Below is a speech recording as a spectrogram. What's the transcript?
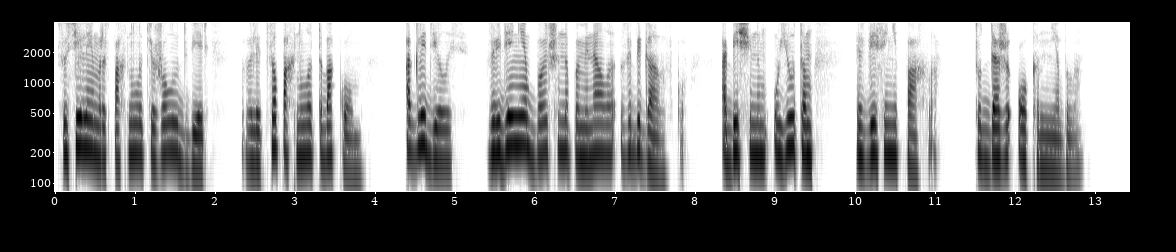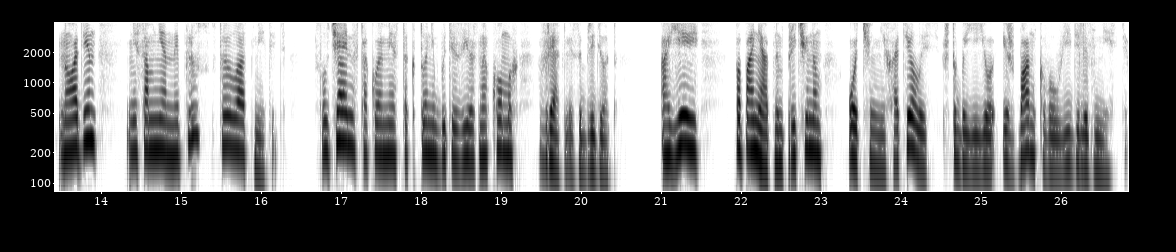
с усилием распахнула тяжелую дверь, в лицо пахнуло табаком. Огляделась. Заведение больше напоминало забегаловку. Обещанным уютом здесь и не пахло. Тут даже окон не было. Но один несомненный плюс стоило отметить. Случайно в такое место кто-нибудь из ее знакомых вряд ли забредет. А ей, по понятным причинам, очень не хотелось, чтобы ее и Жбанкова увидели вместе.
